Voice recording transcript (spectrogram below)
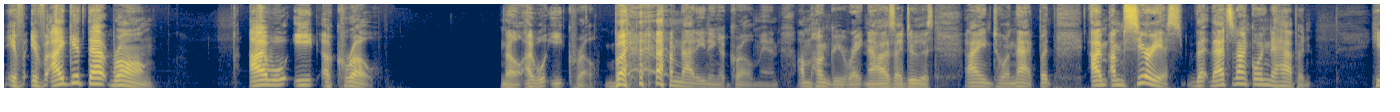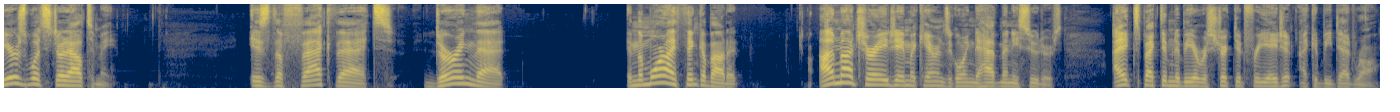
If if I get that wrong, I will eat a crow. No, I will eat crow, but I'm not eating a crow, man. I'm hungry right now as I do this. I ain't doing that, but I'm I'm serious. That that's not going to happen. Here's what stood out to me is the fact that during that, and the more I think about it, I'm not sure AJ McCarron's going to have many suitors. I expect him to be a restricted free agent. I could be dead wrong.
